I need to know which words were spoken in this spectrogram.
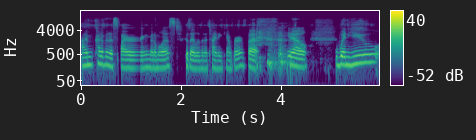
i'm kind of an aspiring minimalist because i live in a tiny camper but you know when you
